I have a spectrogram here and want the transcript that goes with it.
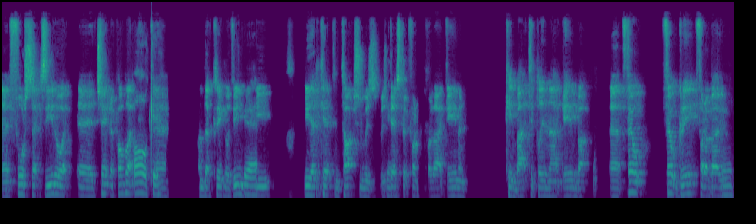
uh, 460 at uh, Czech Republic. Oh, okay. Uh, under Craig Levein. Yeah. He, he had kept in touch and was, was yeah. desperate for, for that game and came back to playing that game. But uh, felt felt great for about mm.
